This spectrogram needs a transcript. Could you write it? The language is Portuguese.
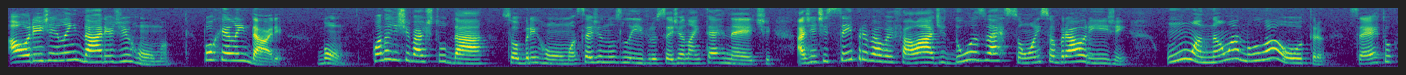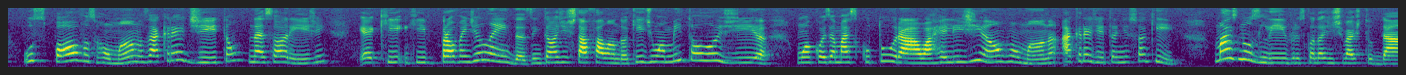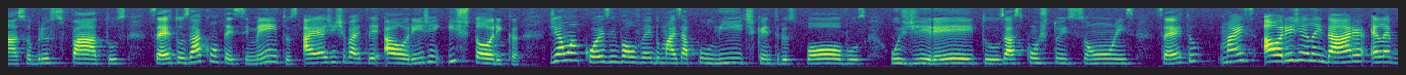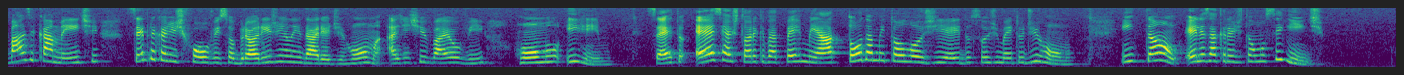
A origem lendária de Roma. Por que lendária? Bom, quando a gente vai estudar sobre Roma, seja nos livros, seja na internet, a gente sempre vai ouvir falar de duas versões sobre a origem. Uma não anula a outra, certo? Os povos romanos acreditam nessa origem é, que, que provém de lendas. Então a gente está falando aqui de uma mitologia, uma coisa mais cultural. A religião romana acredita nisso aqui. Mas nos livros, quando a gente vai estudar sobre os fatos, certos acontecimentos, aí a gente vai ter a origem histórica. Já é uma coisa envolvendo mais a política entre os povos, os direitos, as constituições, certo? Mas a origem lendária, ela é basicamente, sempre que a gente for ouvir sobre a origem lendária de Roma, a gente vai ouvir Rômulo e Remo, certo? Essa é a história que vai permear toda a mitologia aí do surgimento de Roma. Então, eles acreditam no seguinte,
